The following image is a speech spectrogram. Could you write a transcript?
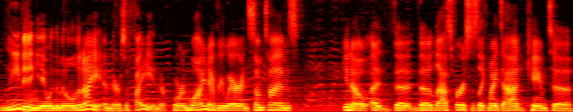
leaving you in the middle of the night and there's a fight and they're pouring wine everywhere and sometimes you know uh, the the last verse is like my dad came to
